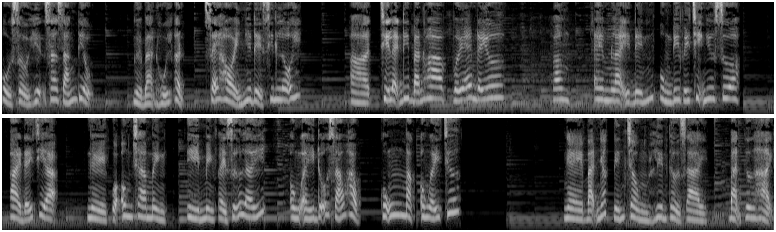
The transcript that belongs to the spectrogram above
khổ sở hiện ra dáng điệu. Người bạn hối hận sẽ hỏi như để xin lỗi. À, chị lại đi bán hoa với em đấy ư? Vâng, em lại đến cùng đi với chị như xưa. Phải đấy chị ạ, nghề của ông cha mình thì mình phải giữ lấy. Ông ấy đỗ giáo học, cũng mặc ông ấy chứ. Nghe bạn nhắc đến chồng liên thở dài, bạn thương hại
